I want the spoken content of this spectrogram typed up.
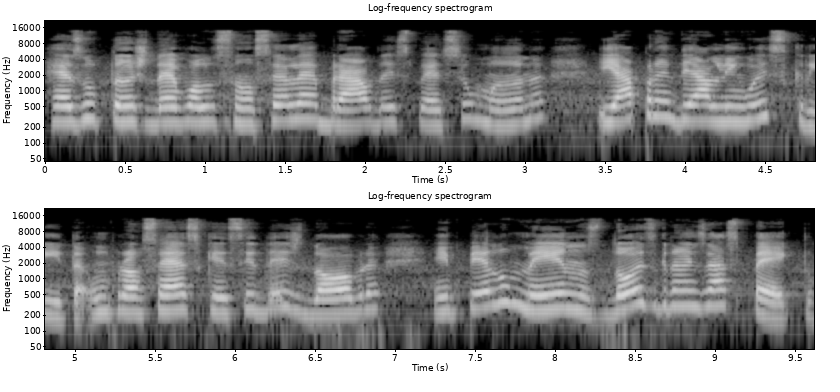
resultante da evolução cerebral da espécie humana e aprender a língua escrita, um processo que se desdobra em pelo menos dois grandes aspectos,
